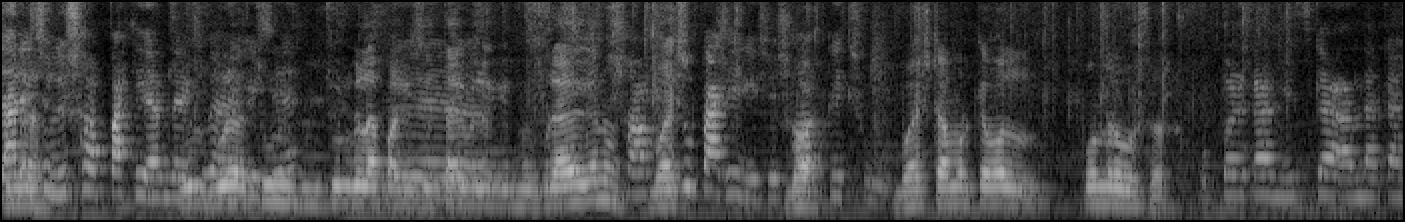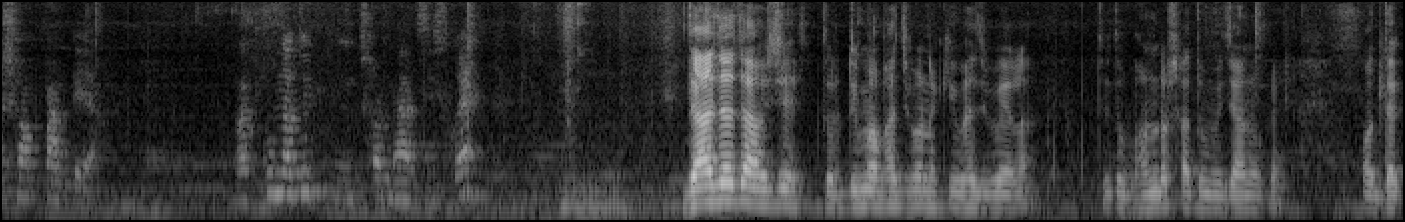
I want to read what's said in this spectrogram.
দাড়ি চুলি সব চুল কি বুড়া চুল চুলগুলা পাকিছে তাই বলে কি বুড়া হয়ে গেল? বয়স পাকি গেছে সব কিছু। বয়সটা আমার কেবল পনেরো বছর। উপর কা নিচ কা আন্দার কা সব পাক গয়া। আর কুনা তুই ঠান্ডা আছিস কয় যা যা যা হয়েছে। তোর ডিমা ভাজবো না কি ভাজবো এলা? তুই তো ভণ্ড সাধু মুই জানো কে। অর্ধেক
